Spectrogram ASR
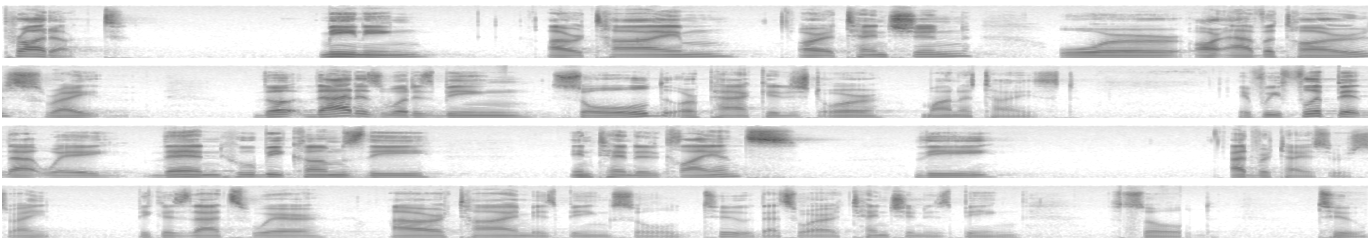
product? Meaning, our time, our attention, or our avatars, right? The, that is what is being sold or packaged or monetized. If we flip it that way, then who becomes the intended clients, the advertisers, right? Because that's where our time is being sold to. That's where our attention is being sold to.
